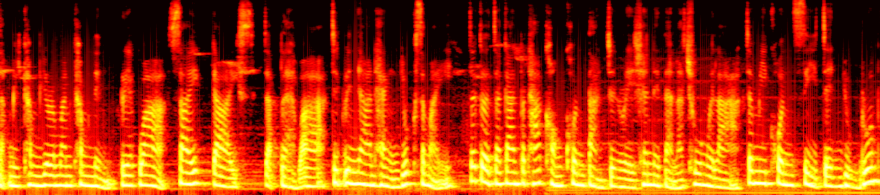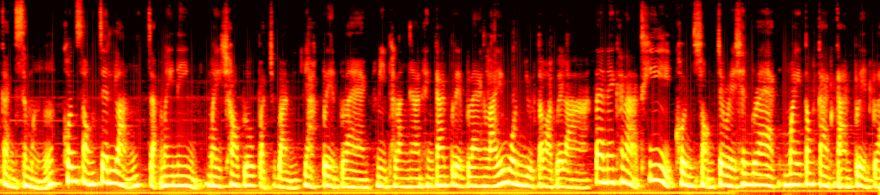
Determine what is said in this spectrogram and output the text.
จะมีคำเยอรมันคำหนึ่ง เรียกว่า zeitgeist จะแปลว่า จิตวิญญาณแห่งยุคสมัย จะเกิดจากการประทะของคนต่างเจเนอเรชันในแต่ละช่วงเวลา จะมีคน 4 เจนอยู่ร่วมกันเสมอ คน 2 เจนหลังจะไม่นิ่ง ไม่ชอบโลกปัจจุบัน อยากเปลี่ยนแปลง มีพลังงานแห่งการเปลี่ยนแปลงไร้วนอยู่ตลอดเวลา แต่ในขณะที่คน2เจเนอเรชันแรกไม่ต้องการการเปลี่ยนแปล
